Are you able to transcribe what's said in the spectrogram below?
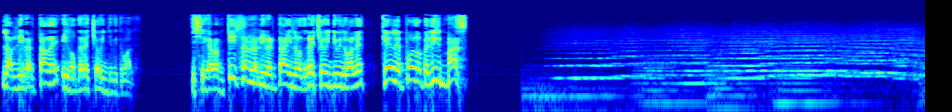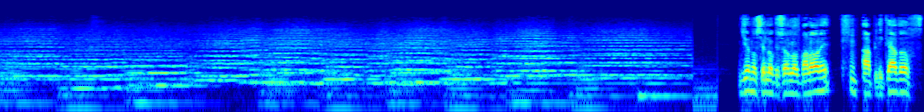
las libertades y los derechos individuales. Y si garantizan la libertad y los derechos individuales, ¿qué le puedo pedir más? Yo no sé lo que son los valores aplicados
